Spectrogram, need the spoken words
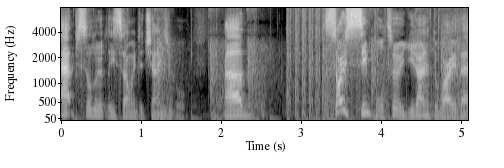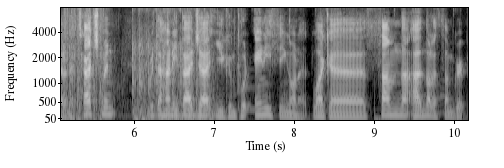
absolutely so interchangeable. Um, so simple too. You don't have to worry about an attachment with the Honey Badger. You can put anything on it, like a thumb, uh, not a thumb grip,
